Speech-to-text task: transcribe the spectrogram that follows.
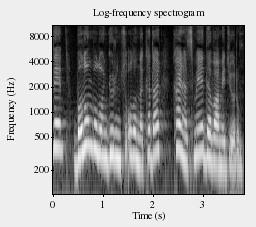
ve balon balon görüntü olana kadar kaynatmaya devam ediyorum.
